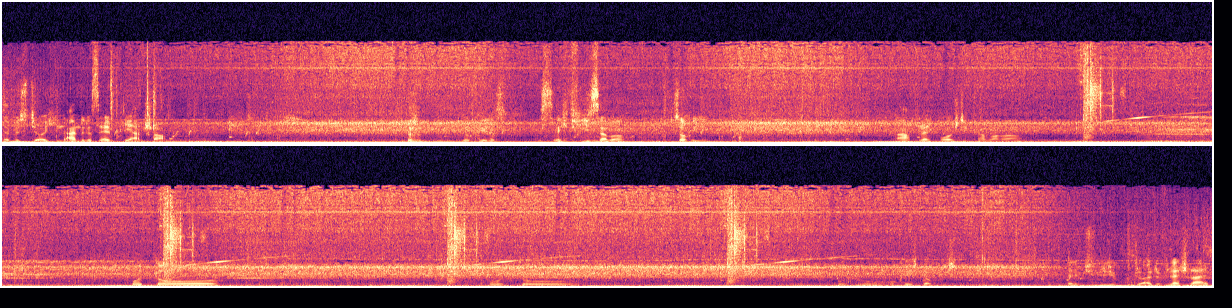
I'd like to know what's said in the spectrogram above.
Da müsst ihr euch ein anderes LP anschauen. okay, das ist echt fies, aber sorry. Ah, vielleicht brauche ich die Kamera. Foto. Foto. Foto. Okay, ich glaube nicht. Dann nehme ich wieder die gute alte Flashlight.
